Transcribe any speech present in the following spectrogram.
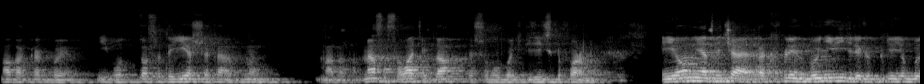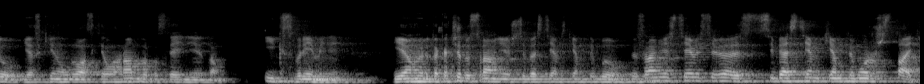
надо как бы, и вот то, что ты ешь, это, ну, надо там мясо, салатик, да, чтобы быть в физической форме. И он мне отвечает, так, блин, вы не видели, как я был, я скинул 20 килограмм за последние там X времени. Я говорю, так а что ты сравниваешь себя с тем, с кем ты был? Ты сравниваешь тем, себя, себя с тем, кем ты можешь стать,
